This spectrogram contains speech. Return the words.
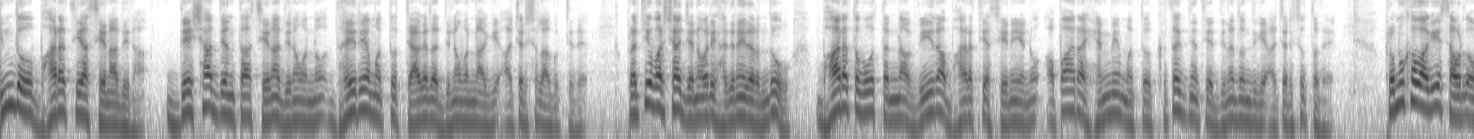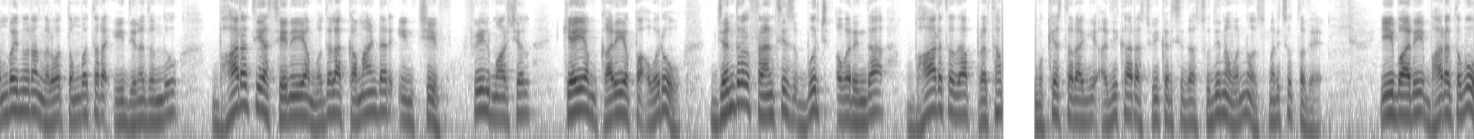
ಇಂದು ಭಾರತೀಯ ಸೇನಾ ದಿನ. ದೇಶಾದ್ಯಂತ ಸೇನಾ ದಿನವನ್ನು ಧೈರ್ಯ ಮತ್ತು ತ್ಯಾಗದ ದಿನವನ್ನಾಗಿ ಆಚರಿಸಲಾಗುತ್ತಿದೆ. ಪ್ರತಿ ವರ್ಷ ಜನವರಿ ಹದಿನೈದರಂದು ಭಾರತವು ತನ್ನ ವೀರ ಭಾರತೀಯ ಸೇನೆಯನ್ನು ಅಪಾರ ಹೆಮ್ಮೆ ಮತ್ತು ಕೃತಜ್ಞತೆಯ ದಿನದೊಂದಿಗೆ ಆಚರಿಸುತ್ತದೆ. ಪ್ರಮುಖವಾಗಿ ಸಾವಿರದ ಒಂಬೈನೂರ ನಲವತ್ತೊಂಬತ್ತರ ಈ ದಿನದಂದು ಭಾರತೀಯ ಸೇನೆಯ ಮೊದಲ commander in chief field marshal K M Cariappa ಅವರು ಜನರಲ್ ಫ್ರಾನ್ಸಿಸ್ ಬುರ್ಜ್ ಅವರಿಂದ ಭಾರತದ ಪ್ರಥಮ ಮುಖ್ಯಸ್ಥರಾಗಿ ಅಧಿಕಾರ ಸ್ವೀಕರಿಸಿದ ಸುದಿನವನ್ನು ಸ್ಮರಿಸುತ್ತದೆ. ಈ ಬಾರಿ ಭಾರತವು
